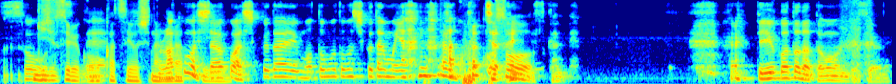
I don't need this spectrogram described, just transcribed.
そうですね。技術力を活用しながら楽をしちゃう子は宿題もともとの宿題もやんなかったんじゃないですかね。っていうことだと思うんですよね。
